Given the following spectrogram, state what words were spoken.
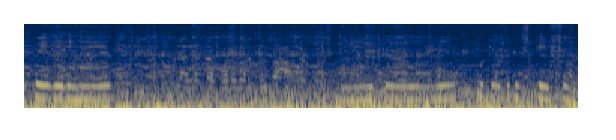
पीक वगैरे नाही आहेत आणि इथं आलं आहे कुठलं तरी स्टेशन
